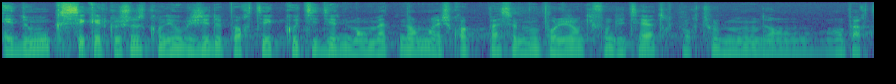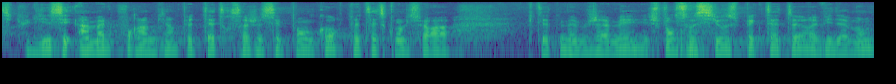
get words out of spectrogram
Et donc, c'est quelque chose qu'on est obligé de porter quotidiennement maintenant. Et je crois que pas seulement pour les gens qui font du théâtre, pour tout le monde en, en particulier. C'est un mal pour un bien, peut-être. Ça, je sais pas encore. Peut-être qu'on le fera, peut-être même jamais. Je pense aussi aux spectateurs, évidemment.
